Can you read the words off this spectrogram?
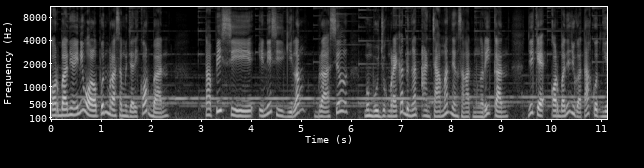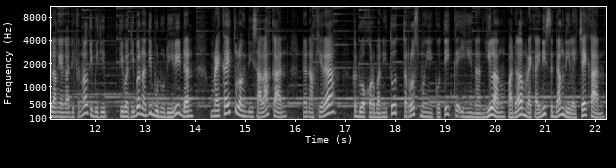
korbannya ini walaupun merasa menjadi korban, tapi si ini si Gilang berhasil membujuk mereka dengan ancaman yang sangat mengerikan. Jadi kayak korbannya juga takut Gilang yang gak dikenal tiba-tiba nanti bunuh diri dan mereka itu yang disalahkan. Dan akhirnya kedua korban itu terus mengikuti keinginan Gilang padahal mereka ini sedang dilecehkan.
